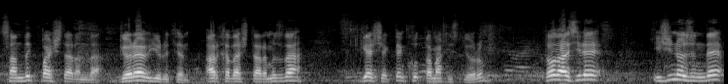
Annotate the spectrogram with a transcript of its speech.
sandık başlarında görev yürüten arkadaşlarımızı da gerçekten kutlamak istiyorum. Dolayısıyla işin özünde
